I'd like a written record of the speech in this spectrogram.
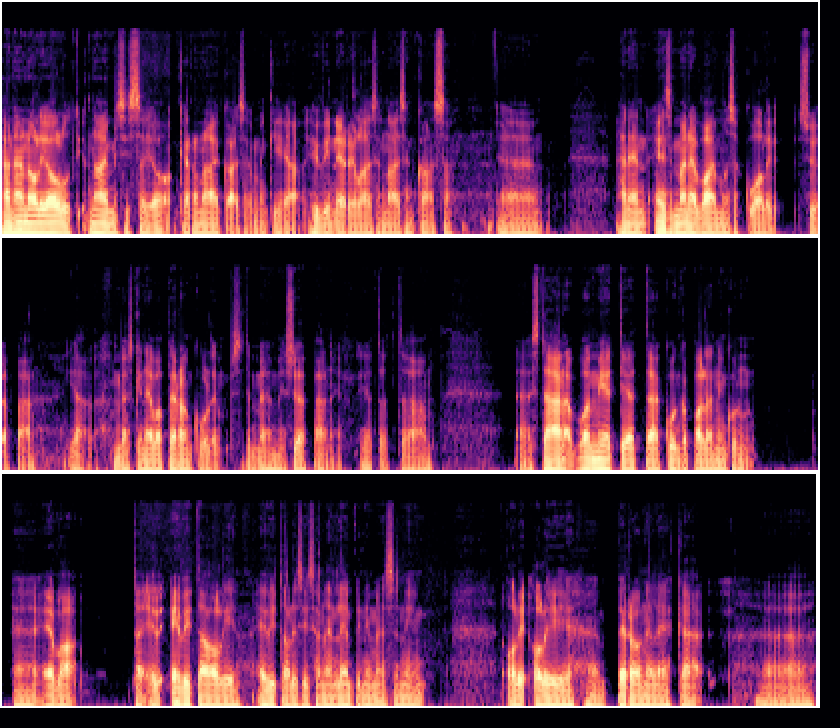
hän oli ollut naimisissa jo kerran aikaisemminkin ja hyvin erilaisen naisen kanssa. Hänen ensimmäinen vaimonsa kuoli syöpään ja myöskin Eva Peron kuuli sitten myöhemmin syöpään. Ja, ja tota, sitä voi miettiä, että kuinka paljon niin kuin Eva, tai Evita oli, Evita oli siis hänen lempinimensä, niin oli, oli Peronille ehkä ää,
